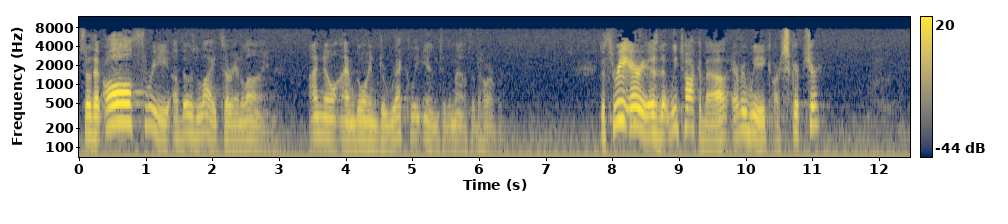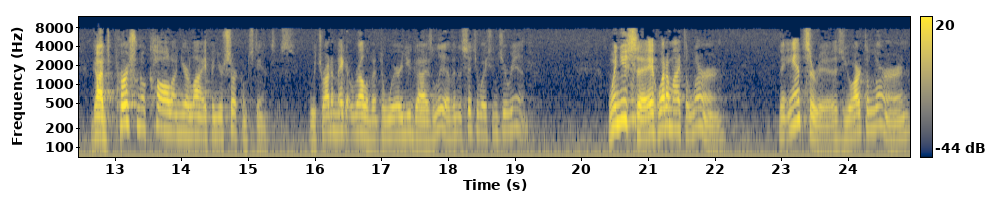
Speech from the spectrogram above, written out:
so that all three of those lights are in line, I know I am going directly into the mouth of the harbor. The three areas that we talk about every week are Scripture, God's personal call on your life and your circumstances. We try to make it relevant to where you guys live and the situations you're in. When you say, What am I to learn? the answer is you are to learn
